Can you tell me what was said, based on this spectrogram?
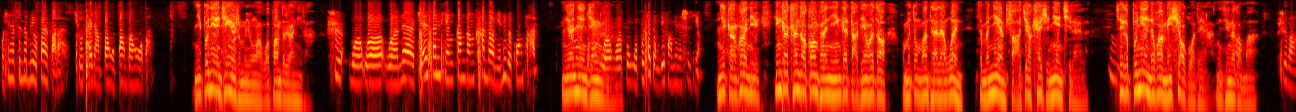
我现在真的没有办法了，求台长帮我帮帮我吧。你不念经有什么用啊？我帮得了你的。是我我我呢前三天刚刚看到您那个光盘，你要念经我了。我不我不太懂这方面的事情。你赶快，你应该看到光盘，你应该打电话到我们东方台来问怎么念法，就要开始念起来了。嗯，这个不念的话没效果的呀，你听得懂吗？是吧？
